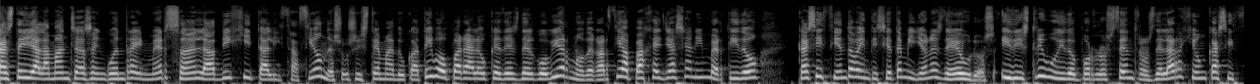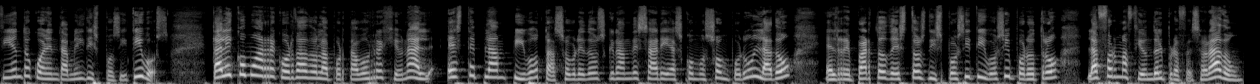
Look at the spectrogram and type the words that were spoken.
Castilla-La Mancha se encuentra inmersa en la digitalización de su sistema educativo, para lo que desde el gobierno de García Paje ya se han invertido casi 127 millones de euros y distribuido por los centros de la región casi 140.000 dispositivos. Tal y como ha recordado la portavoz regional, este plan pivota sobre dos grandes áreas como son, por un lado, el reparto de estos dispositivos y, por otro, la formación del profesorado.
